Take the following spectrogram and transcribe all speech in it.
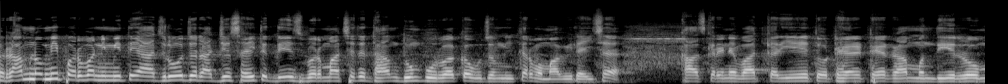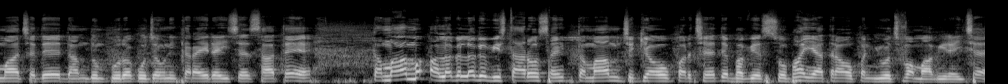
રામનવમી પર્વ નિમિત્તે આજરોજ રાજ્ય સહિત દેશભરમાં છે તે ધામધૂમપૂર્વક ઉજવણી કરવામાં આવી રહી છે. ખાસ કરીને વાત કરીએ તો ઠેર ઠેર રામ મંદિરોમાં છે તે ધામધૂમપૂર્વક ઉજવણી કરાઈ રહી છે. સાથે તમામ અલગ અલગ વિસ્તારો સહિત તમામ જગ્યાઓ પર છે તે ભવ્ય શોભાયાત્રાઓ પણ યોજવામાં આવી રહી છે.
